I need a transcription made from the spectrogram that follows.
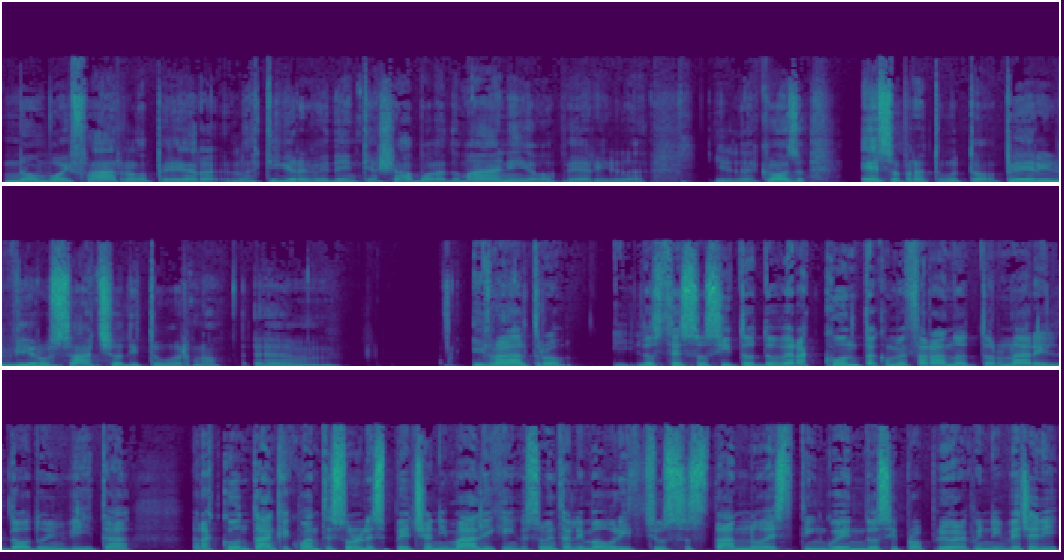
non vuoi farlo per la tigre con i denti a sciabola domani o per il, il coso, e soprattutto per il virusaccio di turno. Um, il... Tra l'altro, lo stesso sito dove racconta come faranno tornare il dodo in vita racconta anche quante sono le specie animali che in questo momento alle Mauritius stanno estinguendosi proprio ora. Quindi invece di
